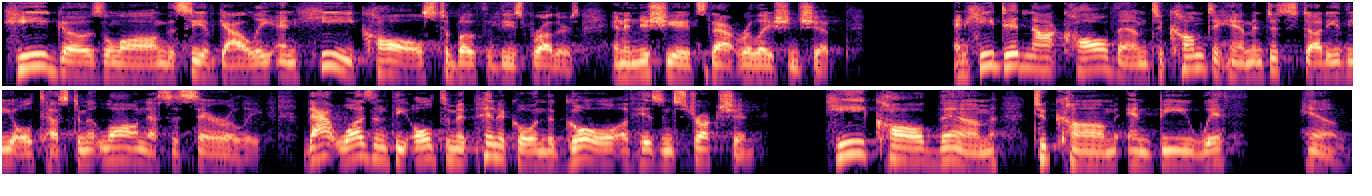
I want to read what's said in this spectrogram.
He goes along the Sea of Galilee and he calls to both of these brothers and initiates that relationship. And he did not call them to come to him and to study the Old Testament law necessarily. That wasn't the ultimate pinnacle and the goal of his instruction. He called them to come and be with him.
